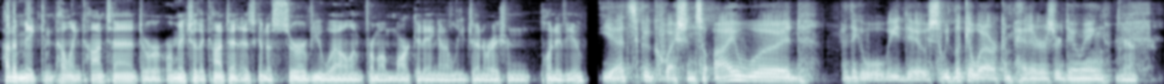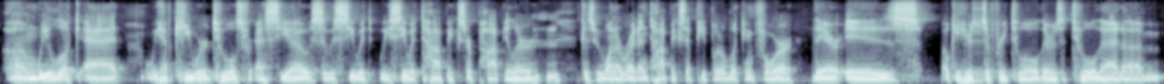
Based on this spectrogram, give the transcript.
how to make compelling content or or make sure the content is going to serve you well and from a marketing and a lead generation point of view? Yeah, that's a good question. So I would I think of what we do. So we look at what our competitors are doing. Yeah. Um, we look at we have keyword tools for SEO, so we see what we see what topics are popular because mm-hmm. we want to write on topics that people are looking for. There is okay. Here's a free tool. There's a tool that um,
